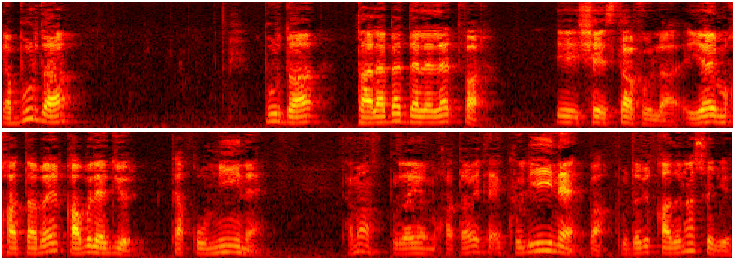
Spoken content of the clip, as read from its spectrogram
Ya burada burada talebe delalet var e, şey estağfurullah ya muhatabeyi kabul ediyor. Tekumine. Tamam. Burada ya muhatabe tekuline. Bak burada bir kadına söylüyor.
